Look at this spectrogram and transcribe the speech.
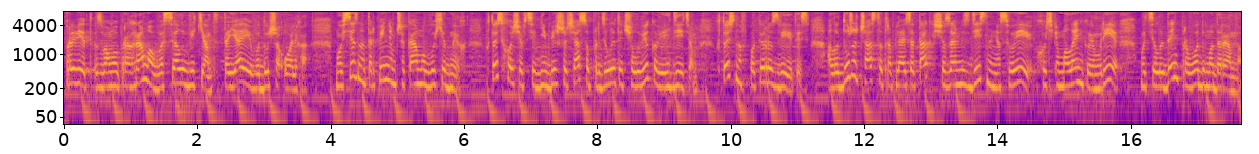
Привіт! З вами програма Веселий вікенд та я її ведуча Ольга. Ми всі з нетерпінням чекаємо вихідних. Хтось хоче в ці дні більше часу приділити чоловікові і дітям, хтось навпаки розвіятись. Але дуже часто трапляється так, що замість здійснення своєї, хоч і маленької мрії, ми цілий день проводимо даремно.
